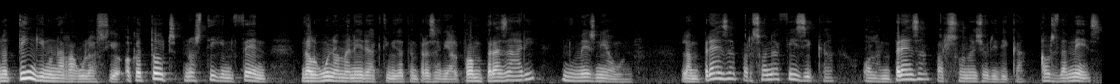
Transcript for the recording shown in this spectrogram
no tinguin una regulació o que tots no estiguin fent d'alguna manera activitat empresarial, però empresari només n'hi ha un l'empresa persona física o l'empresa persona jurídica. Els de més,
